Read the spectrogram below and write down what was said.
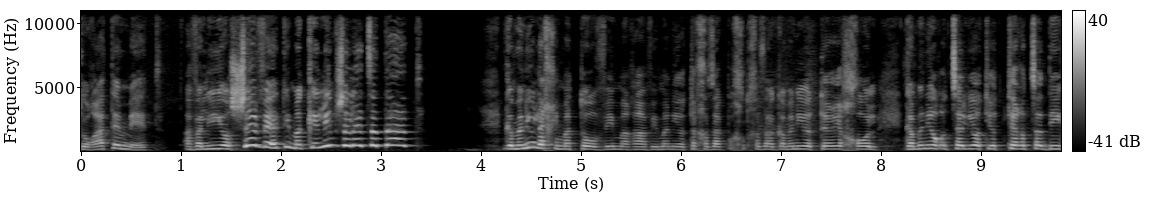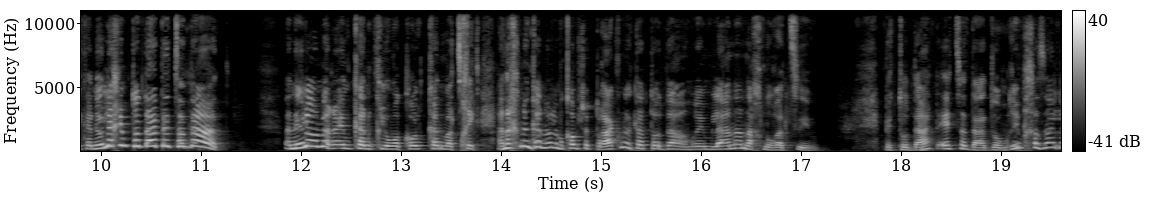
תורת אמת, אבל היא יושבת עם הכלים של עץ הדת. גם אני הולך עם הטוב ועם הרע, ואם אני יותר חזק, פחות חזק, גם אני יותר יכול, גם אני רוצה להיות יותר צדיק, אני הולך עם תודעת עץ הדת. אני לא אומר אין כאן כלום, הכל כאן מצחיק. אנחנו הגענו למקום שפרקנו את התודעה, אומרים לאן אנחנו רצים? בתודעת עץ הדת, ואומרים חז"ל,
